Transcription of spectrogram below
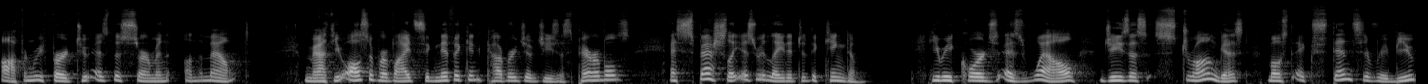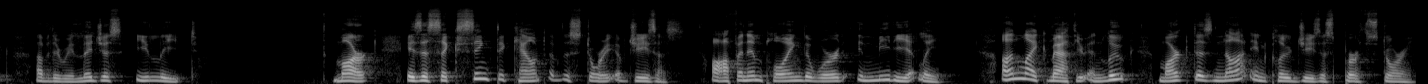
often referred to as the Sermon on the Mount. Matthew also provides significant coverage of Jesus' parables especially as related to the kingdom. He records as well Jesus' strongest, most extensive rebuke of the religious elite. Mark is a succinct account of the story of Jesus, often employing the word immediately. Unlike Matthew and Luke, Mark does not include Jesus' birth story,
